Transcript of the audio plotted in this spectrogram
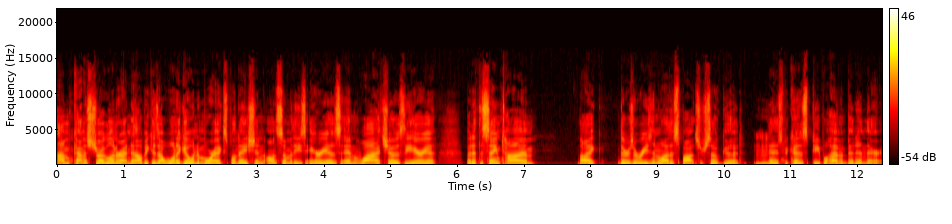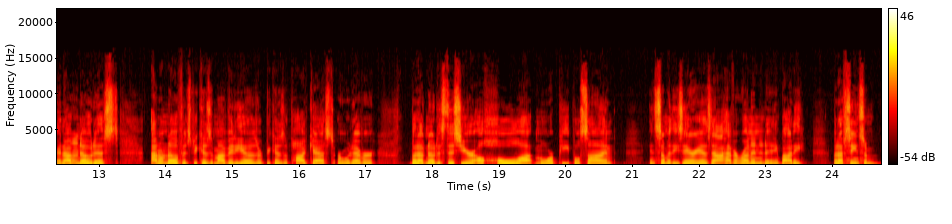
I'm kind of struggling right now because I want to go into more explanation on some of these areas and why I chose the area, but at the same time, like there's a reason why the spots are so good, mm-hmm. and it's because people haven't been in there. And I've Right. noticed, I don't know if it's because of my videos or because of the podcast or whatever, but I've noticed this year a whole lot more people sign in some of these areas. Now I haven't run into anybody, but I've seen some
